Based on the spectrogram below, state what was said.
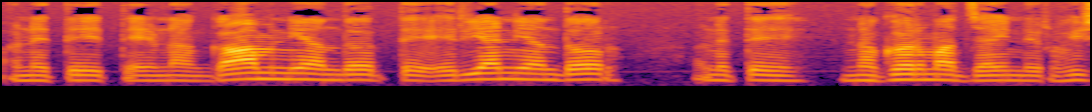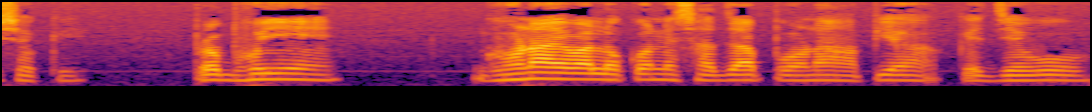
અને તે તેના ગામની અંદર, તે એરિયાની અંદર અને તે નગરમાં જઈને રહી શકે. પ્રભુએ ઘણા એવા લોકોને સાજાપણા આપ્યા કે જેઓ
